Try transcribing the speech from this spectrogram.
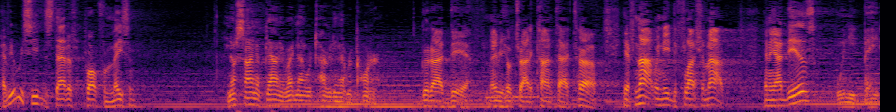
Have you received the status report from Mason? No sign of Downey. Right now we're targeting that reporter. Good idea. Maybe he'll try to contact her. If not, we need to flush him out. Any ideas? We need bait.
